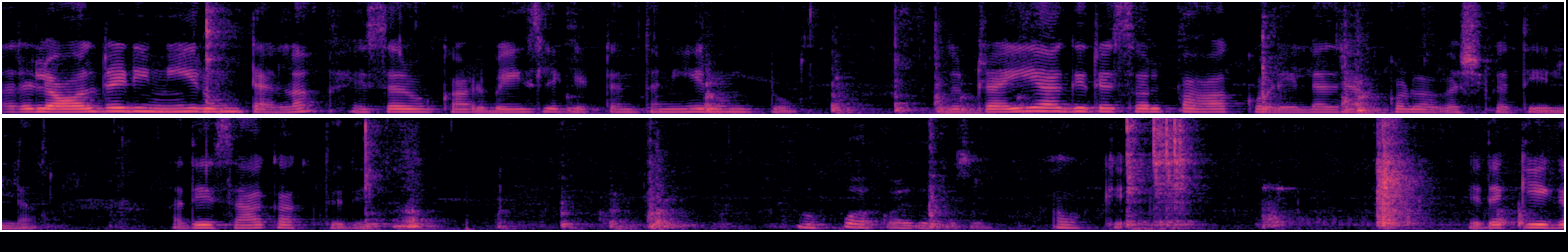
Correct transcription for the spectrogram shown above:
ಅದರಲ್ಲಿ ಆಲ್ರೆಡಿ ನೀರು ಉಂಟಲ್ಲ ಹೆಸರು ಕಾಳು ಬೇಯಿಸ್ಲಿಕ್ಕೆ ಇಟ್ಟಂಥ ನೀರುಂಟು. ಅದು ಡ್ರೈ ಆಗಿದ್ರೆ ಸ್ವಲ್ಪ ಹಾಕ್ಕೊಳ್ಳಿ ಇಲ್ಲಾದರೆ ಹಾಕ್ಕೊಳ್ಳುವ ಅವಶ್ಯಕತೆ ಇಲ್ಲ. ಅದೇ ಸಾಕಾಗ್ತದೆ. ಉಪ್ಪು ಹಾಕೊಳ್ಳೋದಕ್ಕೆ ಸ್ವಲ್ಪ. ಓಕೆ ಇದಕ್ಕೀಗ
